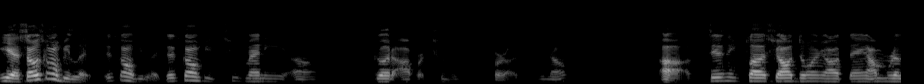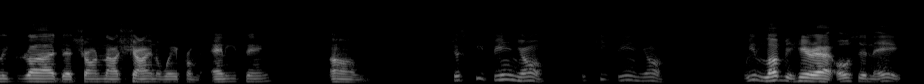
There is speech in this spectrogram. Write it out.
yeah. So it's gonna be lit. It's gonna be lit. There's gonna be too many um good opportunities for us. You know. Uh, Disney Plus, y'all doing y'all thing. I'm really glad that y'all not shying away from anything. Um, just keep being y'all. Just keep being y'all. We love it here at Osa and A.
